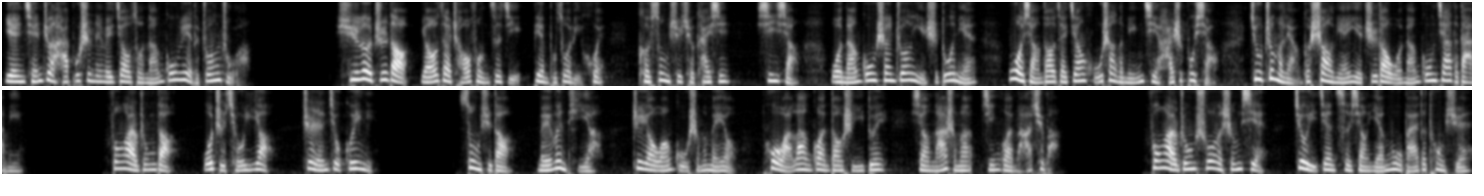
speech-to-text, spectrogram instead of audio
眼前这还不是那位叫做南宫烈的庄主啊！徐乐知道姚在嘲讽自己，便不做理会。可宋旭却开心，心想：我南宫山庄隐世多年，没想到在江湖上的名气还是不小。就这么两个少年，也知道我南宫家的大名。风二中道：“我只求一药，这人就归你。”宋旭道：“没问题呀，这药王谷什么没有，破瓦烂罐倒是一堆，想拿什么尽管拿去吧。”风二中说了声谢，就已剑刺向严慕白的痛穴，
